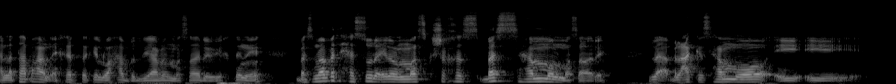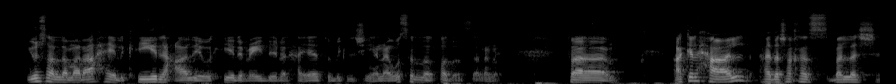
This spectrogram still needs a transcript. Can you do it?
هلا طبعا اخرتها كل واحد بده يعمل مصاري ويغتني بس ما بتحسوا لإيلون ماسك شخص بس همه المصاري. لا بالعكس همه ي... ي... يوصل لمراحل كثير عالية وكثير بعيدة بالحياة وبكل شيء. يعني وصل للفضاء الزلمة ف على كل حال هذا شخص بلش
